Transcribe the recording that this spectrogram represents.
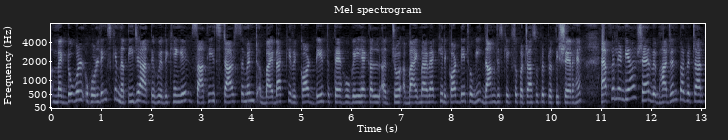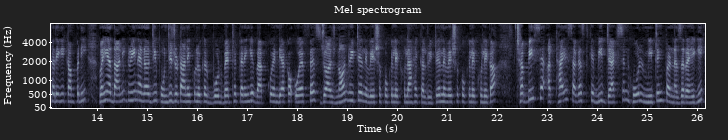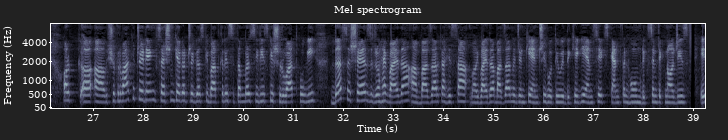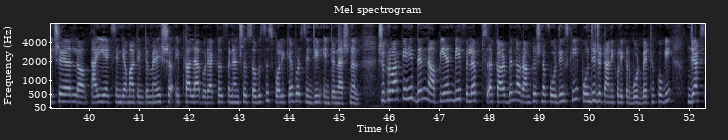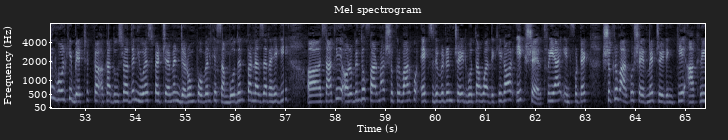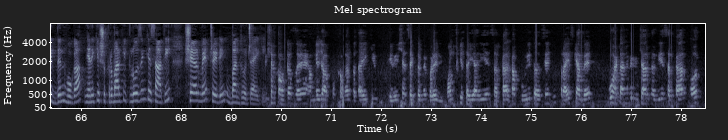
मैकडोवल होल्डिंग्स के नतीजे आते हुए दिखेंगे। साथ ही स्टार सीमेंट बायबैक की रिकॉर्ड डेट तय हो गई है। कल जो बायबैक की रिकॉर्ड डेट होगी। दाम जिसके एक रुपए प्रति शेयर है। एफएल इंडिया शेयर विभाजन पर विचार करेगी कंपनी वहीं अदानी ग्रीन एनर्जी पूंजी जुटाने को लेकर बोर्ड बैठक करेंगे। वैपको इंडिया का ओएफएस जो आज नॉन रिटेल निवेशकों के लिए खुला है। कल रिटेल निवेशकों के लिए खुलेगा। 26 से 28 अगस्त के बीच जैक्सन होल मीटिंग पर नज़र रहेगी। और शुक्रवार के ट्रेडिंग सेशन की अगर ट्रिगर्स की बात करें, सितंबर सीरीज़ की शुरुआत होगी। 10 शेयर्स जो है वायदा बाज़ार का हिस्सा वायदा बाज़ार में जिनकी एंट्री होती हुई दिखेगी MCX Can Fin Home Dixon Technologies HAL IEX India Mart Intermesh Ipca Lab और एक्ल फाइनेंशियल सर्विसेज़ पॉलीकैब और सिंजीन इंटरनेशनल शुक्रवार के ही दिन पीएनबी फिलिप्स कार्बन और रामकृष्ण फोर्जिंग्स की पूंजी जुटाने को लेकर बोर्ड बैठक होगी। जैक्सन होल की बैठक का, का दूसरा दिन US Fed chairman Jerome Powell के संबोधन पर नज़र रहेगी। साथ ही औरबिंदो फार्मा शुक्रवार को एक्स डिविडेंड ट्रेड होता हुआ दिखेगा और एक शेयर थ्री आई इन्फोटेक शुक्रवार को शेयर में ट्रेडिंग के आखिरी दिन होगा। यानी कि शुक्रवार की क्लोजिंग के साथ ही शेयर में ट्रेडिंग बंद हो जाएगी। काउंटर्स है। हमने जो आपको खबर बताई कि एविएशन सेक्टर में बड़े रिफॉर्म्स की तैयारी है। सरकार का पूरी तरह से जो प्राइस कैप है वो हटाने पर विचार कर रही है सरकार और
